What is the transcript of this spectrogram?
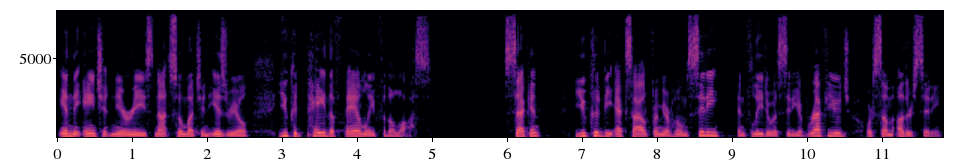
in the ancient Near East, not so much in Israel, you could pay the family for the loss. Second, you could be exiled from your home city and flee to a city of refuge or some other city.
